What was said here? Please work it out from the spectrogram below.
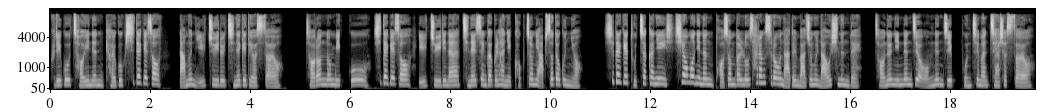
그리고 저희는 결국 시댁에서 남은 일주일을 지내게 되었어요. 저런 놈 믿고 시댁에서 일주일이나 지낼 생각을 하니 걱정이 앞서더군요. 시댁에 도착하니 시어머니는 버선발로 사랑스러운 아들 마중을 나오시는데 저는 있는지 없는지 본체만치 하셨어요.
